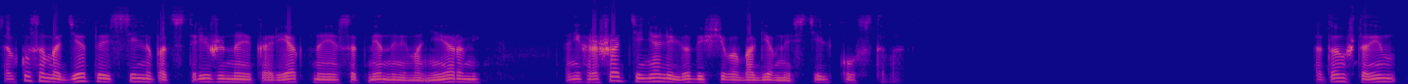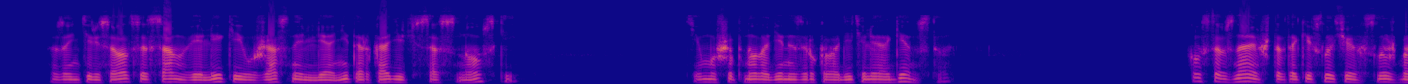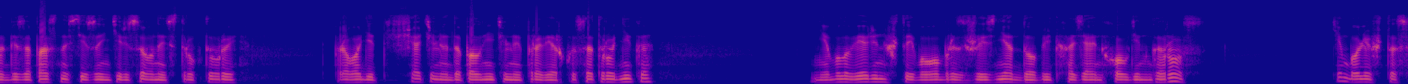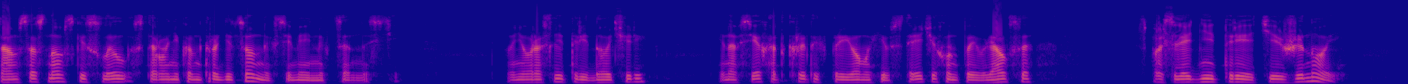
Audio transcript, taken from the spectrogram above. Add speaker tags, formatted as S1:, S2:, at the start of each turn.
S1: со вкусом одетые, стильно подстриженные, корректные, с отменными манерами, они хорошо оттеняли любящего богемный стиль Кустова. О том, что им заинтересовался сам великий и ужасный Леонид Аркадьевич Сосновский, Тиму шепнул один из руководителей агентства. Кустов, зная, что в таких случаях служба безопасности заинтересованной структуры проводит тщательную дополнительную проверку сотрудника, не был уверен, что его образ жизни одобрит хозяин холдинга «Рос». Тем более, что сам Сосновский слыл сторонником традиционных семейных ценностей. У него росли три дочери, и на всех открытых приемах и встречах он появлялся с последней третьей женой,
